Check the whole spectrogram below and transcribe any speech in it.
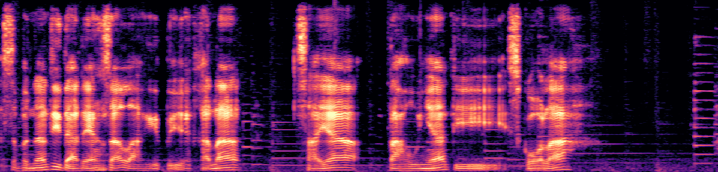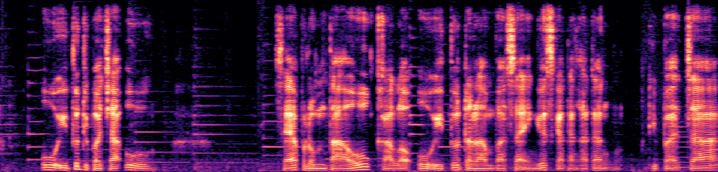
Sebenarnya tidak ada yang salah gitu ya karena saya tahunya di sekolah U itu dibaca U. Saya belum tahu kalau U itu dalam bahasa Inggris kadang-kadang dibaca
